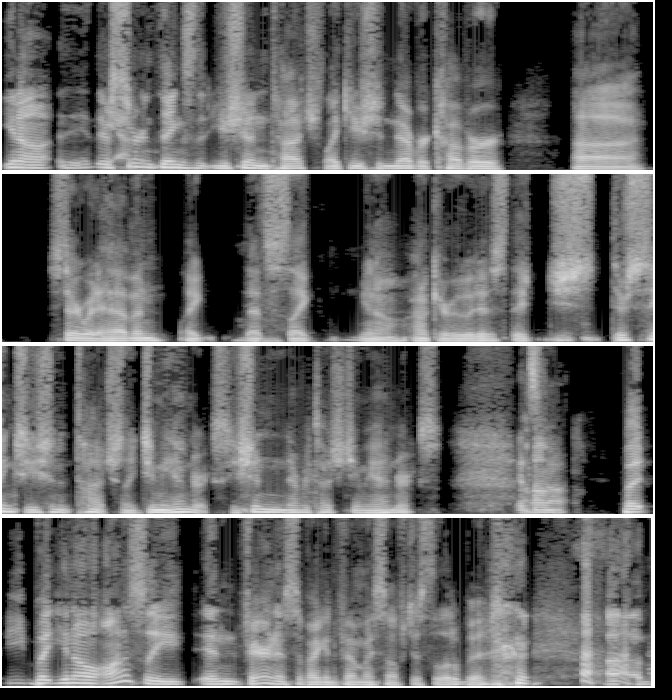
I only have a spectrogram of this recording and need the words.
you know, there's yeah. certain things that you shouldn't touch. Like you should never cover uh Stairway to Heaven. Like that's like you know, I don't care who it is. They just there's things you shouldn't touch, like Jimi Hendrix. You shouldn't never touch Jimi Hendrix. Um, but but you know, honestly, in fairness, if I can defend myself just a little bit, um,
